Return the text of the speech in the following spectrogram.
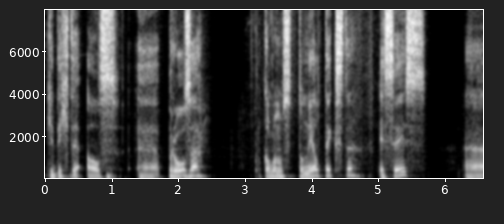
gedichten als uh, proza, columns, toneelteksten, essays. Uh,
